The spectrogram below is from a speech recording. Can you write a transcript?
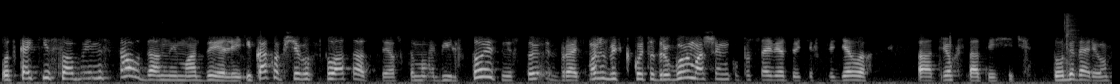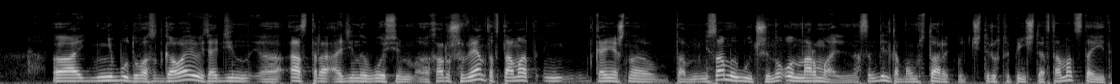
Вот какие слабые места у данной модели и как вообще в эксплуатации автомобиль? Стоит, не стоит брать? Может быть, какую-то другую машинку посоветуете в пределах а, 300 тысяч? Благодарю. А, Не буду вас отговаривать. Один Astra 1.8 э, хороший вариант. Автомат, конечно, там не самый лучший, но он нормальный. На самом деле, там, по-моему, старый четырехступенчатый автомат стоит.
